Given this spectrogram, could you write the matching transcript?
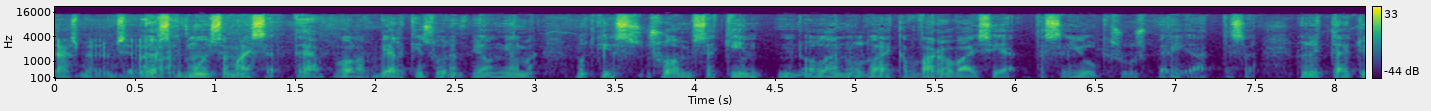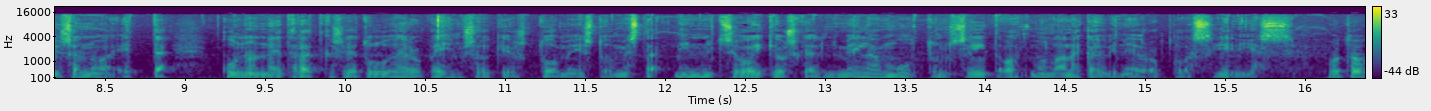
Täsmennyksenä Jossakin muissa maissa tämä voi olla vieläkin suurempi ongelma, mutta Suomessakin niin ollaan ollut aika varovaisia tässä julkisuusperiaatteessa. No nyt täytyy sanoa, että kun on näitä ratkaisuja tullut Euroopan ihmisoikeustuomioistuimesta, niin nyt se oikeuskäytäntö meillä on muuttunut sillä tavalla, että me ollaan aika hyvin eurooppalaisessa linjassa. Mutta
